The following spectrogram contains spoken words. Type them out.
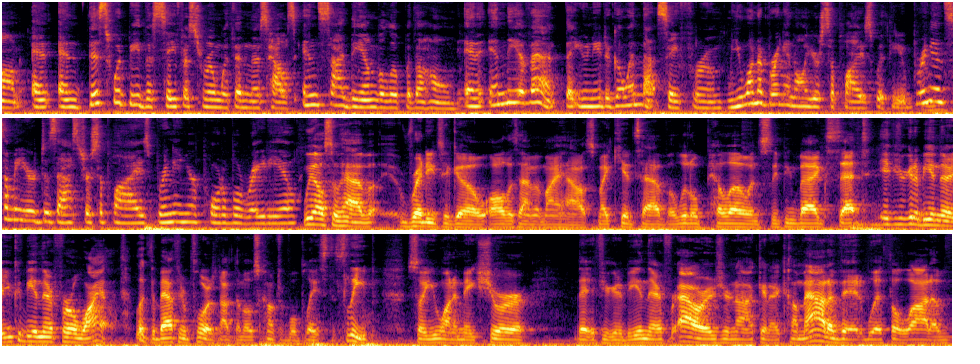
Um, and, and this would be the safest room within this house, inside the envelope of the home. And in the event that you need to go in that safe room, you want to bring in all your supplies with you. Bring in some of your disaster supplies, bring in your portable radio. We also have ready to go all the time at my house. My kids have a little pillow and sleeping bag set. If you're going to be in there, you could be in there for a while. Look, the bathroom floor is not the most comfortable place to sleep, so you want to make sure that if you're going to be in there for hours, you're not going to come out of it with a lot of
